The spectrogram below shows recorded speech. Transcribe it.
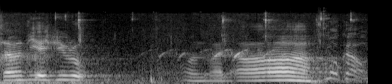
70 HP rook. Oh my! Ah. Smoke out.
